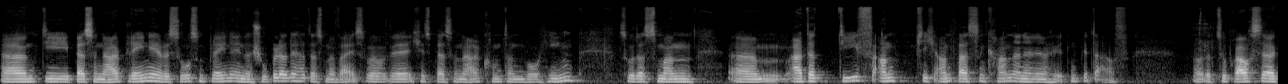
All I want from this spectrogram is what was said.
äh, die Personalpläne, Ressourcenpläne in der Schublade hat, dass man weiß, wo, welches Personal kommt dann wohin, sodass man ähm, adaptiv an, sich anpassen kann an einen erhöhten Bedarf. Aber dazu braucht es eine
